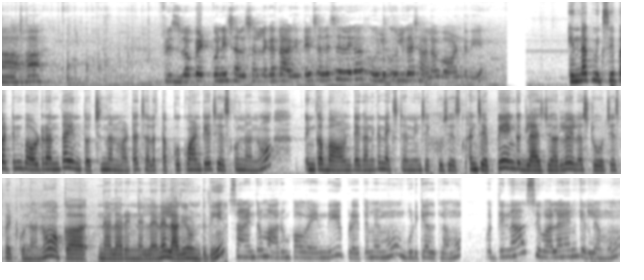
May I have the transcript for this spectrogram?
ఆహా. ఫ్రిడ్జ్లో పెట్టుకొని చల్ల చల్లగా తాగితే చల్ల చల్లగా కూల్ కూల్గా చాలా బాగుంటుంది. ఇందాక మిక్సీ పట్టిన పౌడర్ అంతా ఇంత వచ్చిందనమాట. చాలా తక్కువ క్వాంటిటీ చేసుకున్నాను. ఇంకా బాగుంటే కనుక నెక్స్ట్ టైం నుంచి ఎక్కువ చేసుకో. అని చెప్పి ఇంకా గ్లాస్ జార్లో ఇలా స్టోర్ చేసి పెట్టుకున్నాను. ఒక నెల రెండు నెలలైనా ఇలాగే ఉంటుంది. సాయంత్రం ఆరు పావు అయింది. ఇప్పుడైతే మేము గుడికి వెళ్తున్నాము. పొద్దున్న శివాలయానికి వెళ్ళాము.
